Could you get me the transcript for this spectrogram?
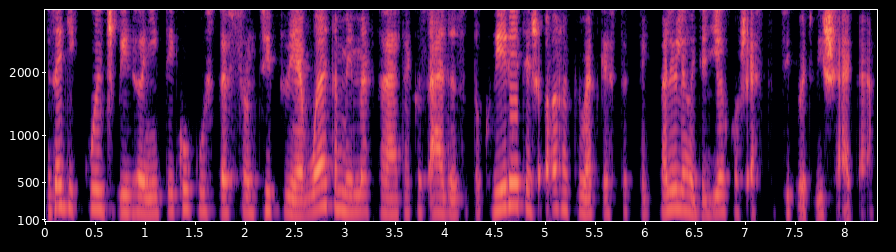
Az egyik kulcsbizonyítékú Gustafsson cipője volt, amin megtalálták az áldozatok vérét, és arra következtettek belőle, hogy a gyilkos ezt a cipőt viselte.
